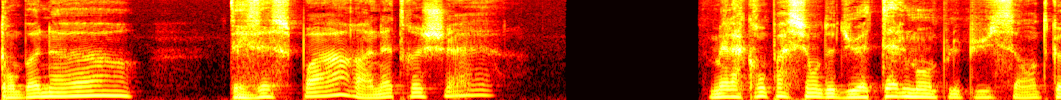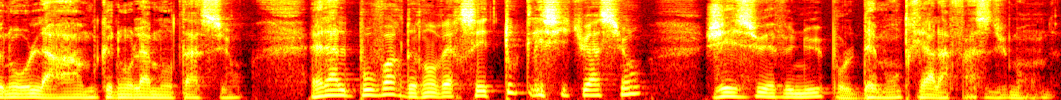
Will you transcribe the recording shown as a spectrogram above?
Ton bonheur Tes espoirs Un être cher? Mais la compassion de Dieu est tellement plus puissante que nos larmes, que nos lamentations. Elle a le pouvoir de renverser toutes les situations. Jésus est venu pour le démontrer à la face du monde.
